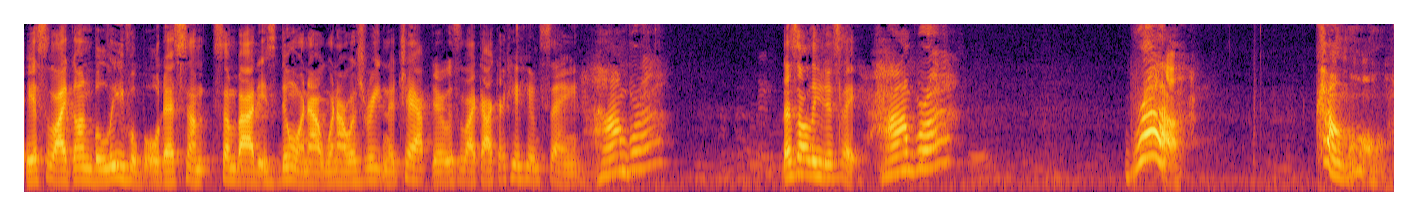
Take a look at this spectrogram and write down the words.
it's like unbelievable that some, somebody's doing. I, when I was reading the chapter, it was like I could hear him saying, Humbra? That's all he just say. Bruh? Bruh. Come on.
